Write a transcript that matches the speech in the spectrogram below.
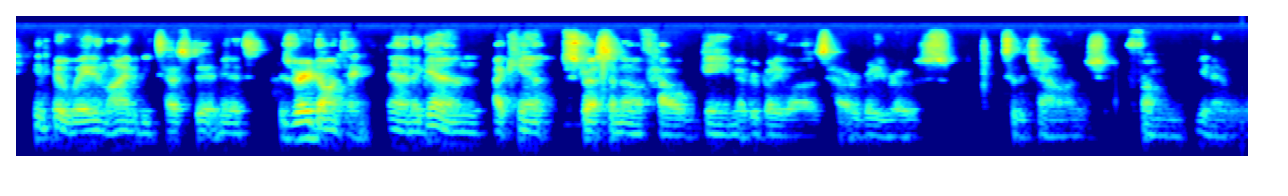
you know wait in line to be tested i mean it's it's very daunting and again i can't stress enough how game everybody was how everybody rose to the challenge from you know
